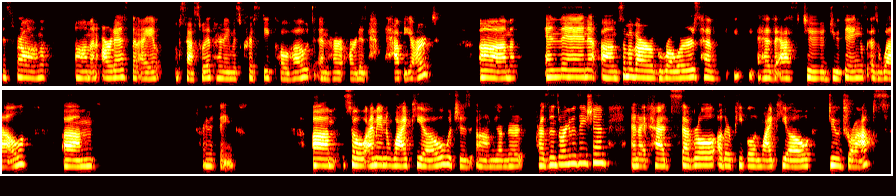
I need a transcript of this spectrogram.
is from um, an artist that I am obsessed with. Her name is Christy Cohout, and her art is Happy Art. Um, and then um, some of our growers have have asked to do things as well. Um, trying to think. Um, so I'm in YPO, which is um, Younger Presidents Organization, and I've had several other people in YPO do drops,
